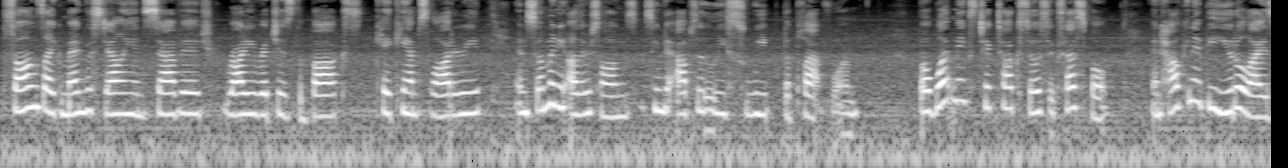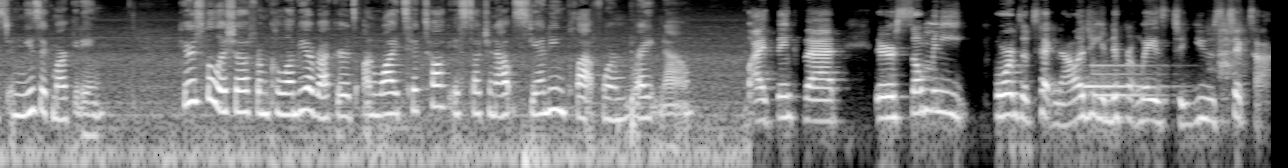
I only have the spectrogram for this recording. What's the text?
Songs like Meg Thee Stallion's Savage, Roddy Ricch's The Box, K Camp's Lottery, and so many other songs seem to absolutely sweep the platform. But what makes TikTok so successful, and how can it be utilized in music marketing? Here's Phylicia from Columbia Records on why TikTok is such an outstanding platform right now. I think that there's so many forms of technology and different ways to use TikTok.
